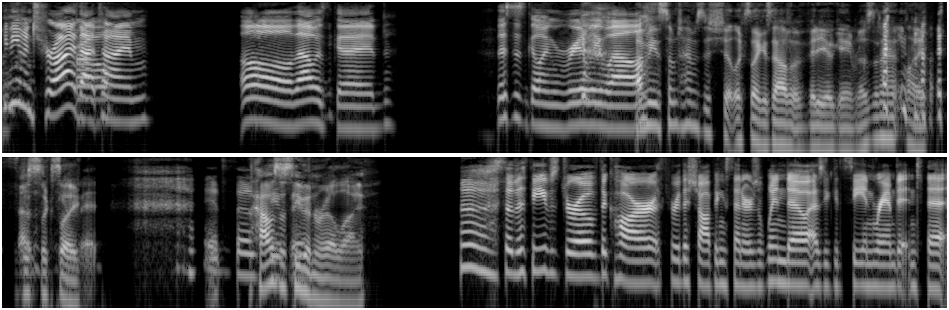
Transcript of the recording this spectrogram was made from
didn't even try that Bro. time. Oh, that was good. This is going really well. I mean, sometimes this shit looks like it's out of a video game, doesn't it? know, like it's it so just looks like it's so how's this even real life? so the thieves drove the car through the shopping center's window, as you could see, and rammed it into the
